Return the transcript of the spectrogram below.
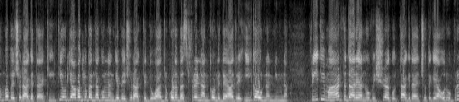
ತುಂಬ ಬೇಜಾರಾಗುತ್ತೆ. ಕೀರ್ತಿ ಅವ್ರು ಯಾವಾಗಲೂ ಬಂದಾಗೂ ನನಗೆ ಬೇಜಾರಾಗ್ತಿದ್ದು. ಆದರೂ ಕೂಡ ಬೆಸ್ಟ್ ಫ್ರೆಂಡ್ ಅನ್ಕೊಂಡಿದ್ದೆ. ಆದರೆ ಈಗ ಅವ್ರು ನನ್ನ ನಿಮ್ಮನ್ನ ಪ್ರೀತಿ ಮಾಡ್ತಿದ್ದಾರೆ ಅನ್ನೋ ವಿಷಯ ಗೊತ್ತಾಗಿದೆ. ಜೊತೆಗೆ ಅವರೊಬ್ಬರ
